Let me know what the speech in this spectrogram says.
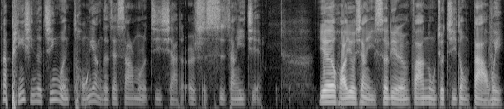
那平行的经文，同样的在撒母耳记下的二十四章一节，耶和华又向以色列人发怒，就激动大卫，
